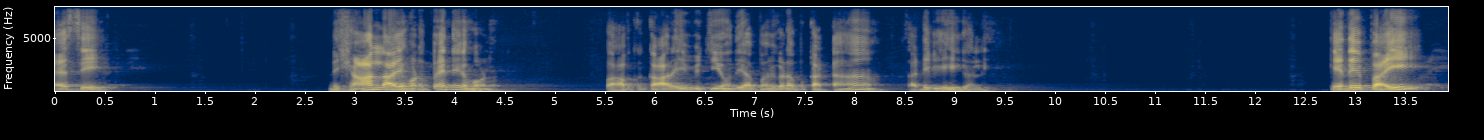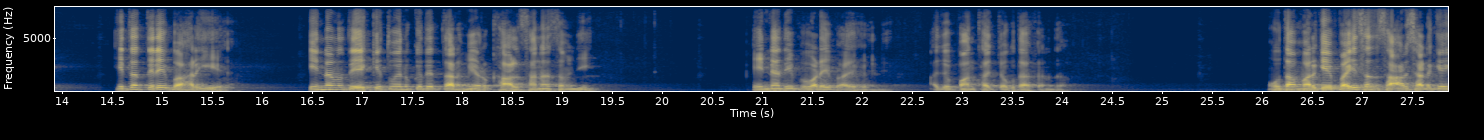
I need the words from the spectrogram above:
ਐਸੇ ਨਿਸ਼ਾਨ ਲਾਏ ਹੁਣ, ਪਹਿਨੇ ਹੁਣ ਭਾਵ ਕਕਾਰ ਵੀ ਵਿੱਚ ਹੀ ਆਉਂਦੇ, ਆਪਾਂ ਵੀ ਕਿਹੜਾ ਘੱਟ ਆ। ਸਾਡੀ ਵੀ ਇਹੀ ਗੱਲ ਹੀ ਕਹਿੰਦੇ, ਭਾਈ, ਇਹ ਤਾਂ ਤੇਰੇ ਬਾਹਰ ਹੀ ਹੈ। ਇਹਨਾਂ ਨੂੰ ਦੇਖ ਕੇ ਤੂੰ ਇਹਨੂੰ ਕਿਤੇ ਧਰਮੀ ਔਰ ਖਾਲਸਾ ਨਾ ਸਮਝੀ। ਇਹਨਾਂ ਦੇ ਪਵਾੜੇ ਪਾਏ ਹੋਏ ਨੇ। ਅਜੋ ਪੰਥਾ ਚੁਗਦਾ ਫਿਰਦਾ। ਉਹ ਤਾਂ ਮਰ ਗਏ ਭਾਈ, ਸੰਸਾਰ ਛੱਡ ਕੇ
